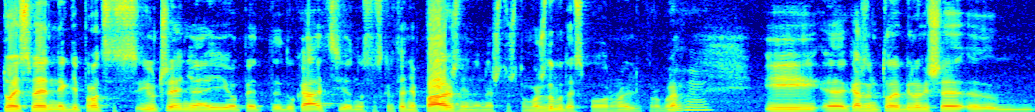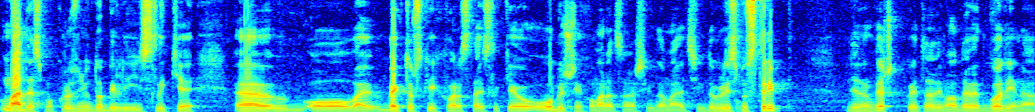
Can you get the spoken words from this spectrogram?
to je sve negdje proces i učenja i opet edukacije, odnosno skretanje pažnje na nešto što možda bude sporno ili problem. Mhm. I, e, kažem, to je bilo više, e, mada smo kroz nju dobili i slike e, ovaj, vektorskih vrsta i slike običnih komaraca naših domaćih. Dobili smo strip jednog dečka koji je tada imao 9 godina,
